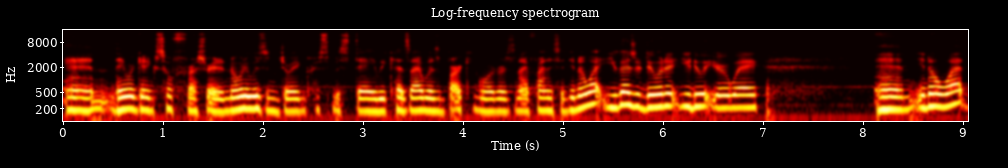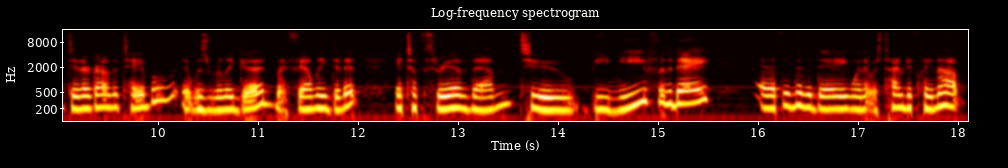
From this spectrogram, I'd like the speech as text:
and they were getting so frustrated. Nobody was enjoying Christmas Day because I was barking orders, and I finally said, "You know what? You guys are doing it. You do it your way." And you know what? Dinner got on the table. It was really good. My family did it. It took three of them to be me for the day. And at the end of the day, when it was time to clean up,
